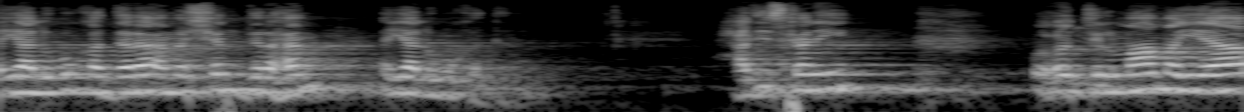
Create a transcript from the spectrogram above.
ayaa lagu qadara ama shan dirham ayaa lagu qadara. Xadiiskani wuxuu tilmaamayaa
